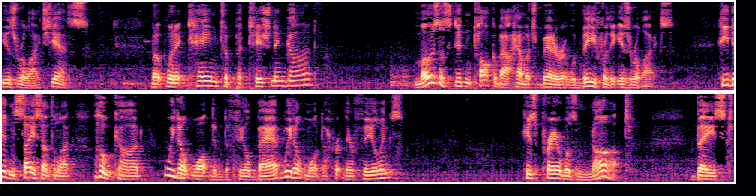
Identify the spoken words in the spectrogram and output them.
Israelites, yes. But when it came to petitioning God, Moses didn't talk about how much better it would be for the Israelites. He didn't say something like, Oh God, we don't want them to feel bad. We don't want to hurt their feelings. His prayer was not based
